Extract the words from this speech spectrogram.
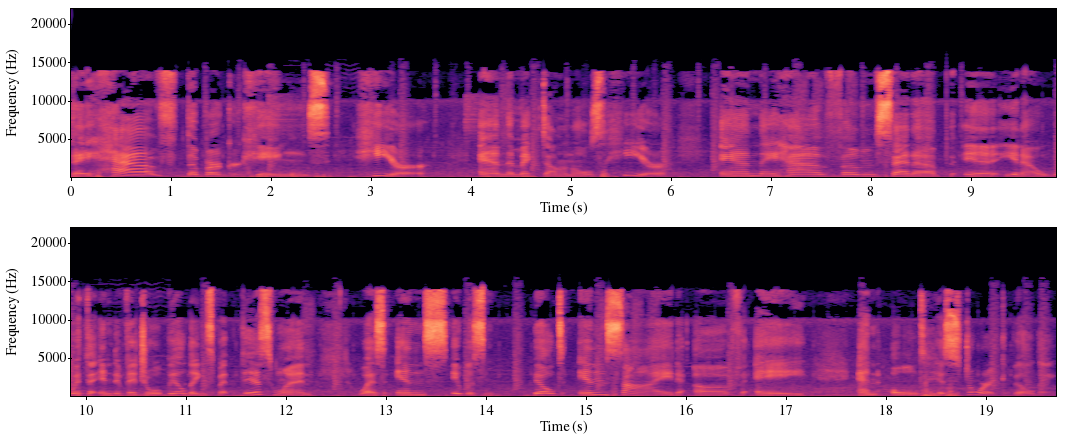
they have the Burger Kings here and the McDonald's here. And they have them set up, in, you know, with the individual buildings. But this one was in. It was built inside of a an old historic building.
